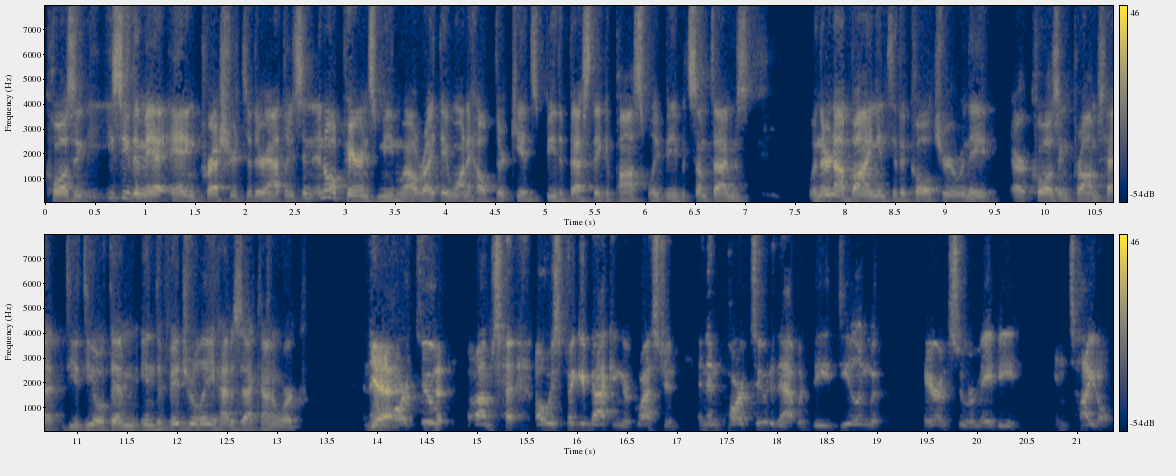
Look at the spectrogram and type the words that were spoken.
causing, you see them adding pressure to their athletes and, and all parents mean well, right? They want to help their kids be the best they could possibly be. But sometimes when they're not buying into the culture, when they are causing problems, how, do you deal with them individually? How does that kind of work? yeah. Part two, I'm always piggybacking your question. And then part two to that would be dealing with parents who are maybe entitled,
